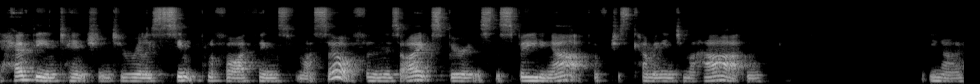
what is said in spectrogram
had the intention to really simplify things for myself. And as I experienced the speeding up of just coming into my heart and you know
